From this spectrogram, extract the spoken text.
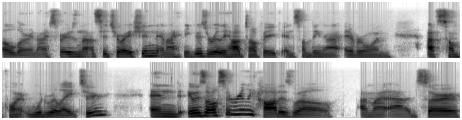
alone, I suppose, in that situation. And I think it was a really hard topic and something that everyone at some point would relate to. And it was also really hard as well, I might add. So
